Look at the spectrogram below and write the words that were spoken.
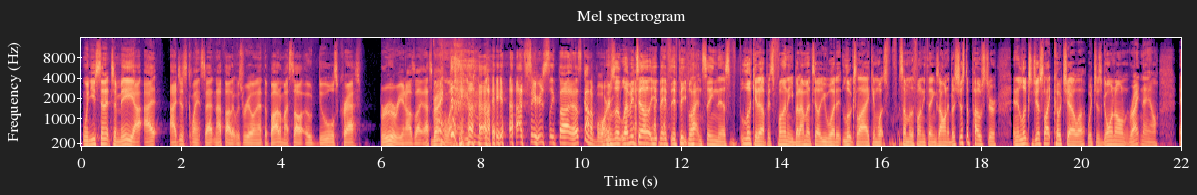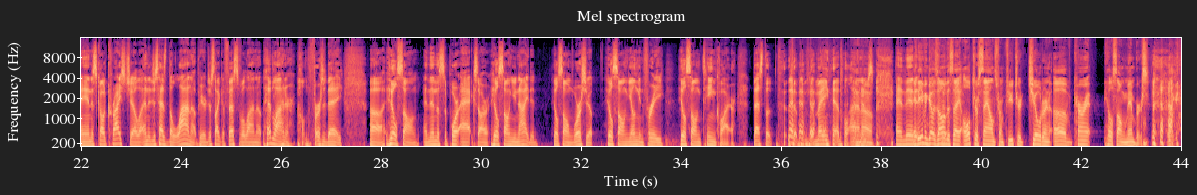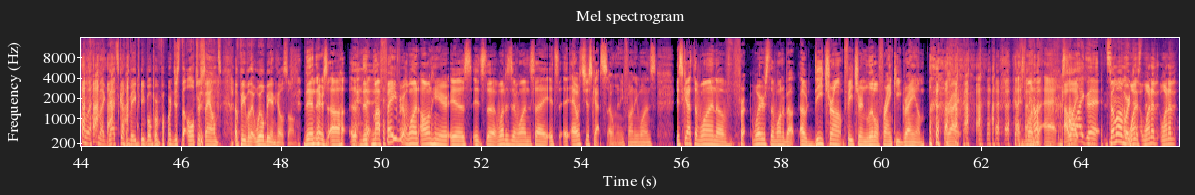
when you sent it to me. I, I I just glanced at it and I thought it was real. And at the bottom, I saw O'Doul's Craft Brewery, and I was like, "That's kind of lame." like, I seriously thought that's kind of boring. So let me tell you, if, if people hadn't seen this, look it up. It's funny, but I'm going to tell you what it looks like and what's some of the funny things on it. But it's just a poster, and it looks just like Coachella, which is going on right now, and it's called Christchella, and it just has the lineup here, just like a festival lineup. Headliner on the first day, uh, Hillsong, and then the support acts are Hillsong United, Hillsong Worship, Hillsong Young and Free, Hillsong Teen Choir. That's the the, the main headliners. know. And then It even goes on to say ultrasounds from future children of current Hillsong members. like, like that's going to be people perform just the ultrasounds of people that will be in Hillsong. Then there's uh the, my favorite one on here is it's the what does the one say? It's it's just got so many funny ones. It's got the one of where's the one about oh D Trump featuring Little Frankie Graham Right. that's one of the acts. I like, like- that. Some of them are one, just. one of one of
